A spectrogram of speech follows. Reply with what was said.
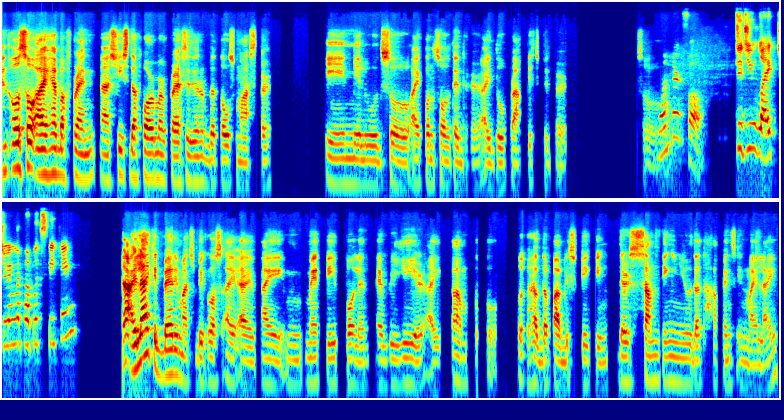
And also I have a friend, uh, she's the former president of the Toastmaster in Mill Woods. So I consulted her. I do practice with her. So wonderful. Did you like doing the public speaking? Yeah, I like it very much because I I, I met people and every year I come to, to help the public speaking. There's something new that happens in my life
